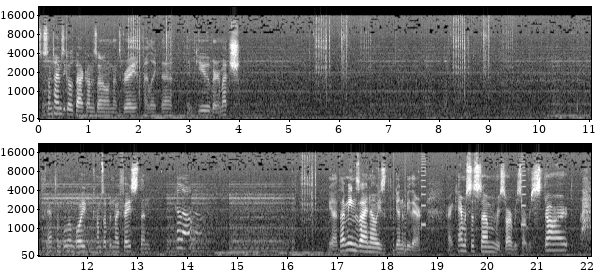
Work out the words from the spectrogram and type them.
So sometimes he goes back on his own. That's great. I like that. Thank you very much. Phantom Balloon Boy comes up in my face, then Hello. yeah, that means I know he's gonna be there. Alright, camera system, restart, restart, restart.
